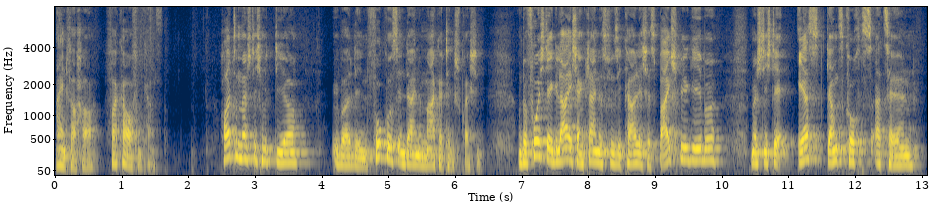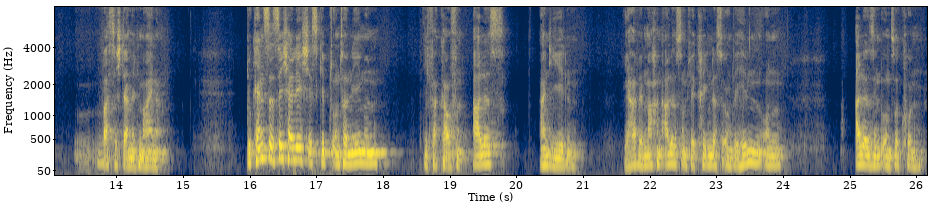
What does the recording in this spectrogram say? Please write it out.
einfacher verkaufen kannst. Heute möchte ich mit dir über den Fokus in deinem Marketing sprechen. Und bevor ich dir gleich ein kleines physikalisches Beispiel gebe, möchte ich dir erst ganz kurz erzählen, was ich damit meine. Du kennst es sicherlich, es gibt Unternehmen, die verkaufen alles an jeden. Ja, wir machen alles und wir kriegen das irgendwie hin und alle sind unsere Kunden.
